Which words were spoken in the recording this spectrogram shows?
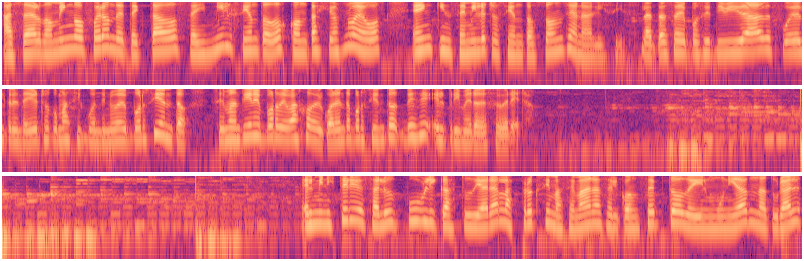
Ayer domingo fueron detectados 6.102 contagios nuevos en 15.811 análisis. La tasa de positividad fue del 38,59%. Se mantiene por debajo del 40% desde el primero de febrero. El Ministerio de Salud Pública estudiará en las próximas semanas el concepto de inmunidad natural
